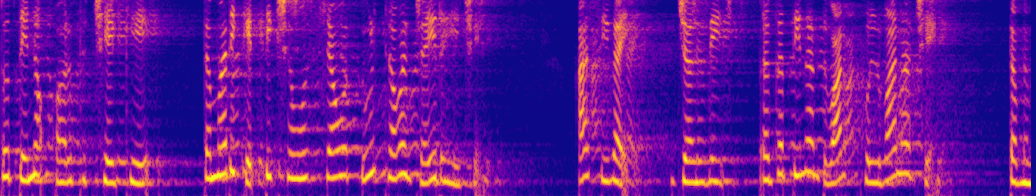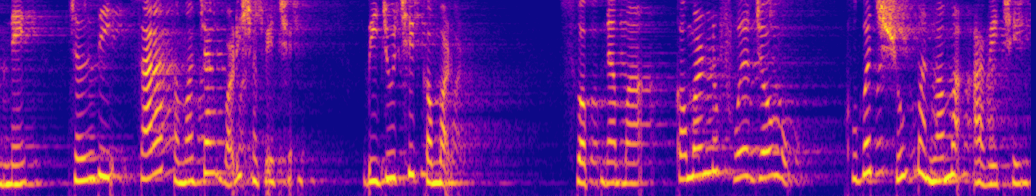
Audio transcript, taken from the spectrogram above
તો તેનો અર્થ છે કે તમારી કેટલીક સમસ્યાઓ દૂર થવા જઈ રહી છે. આ સિવાય જલ્દી જ પ્રગતિના દ્વાર ખુલવાના છે. તમને જલ્દી સારા સમાચાર મળી શકે છે. બીજું છે કમળ. સ્વપ્નમાં કમળનું ફૂલ જોવું ખૂબ જ શુભ માનવામાં આવે છે.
